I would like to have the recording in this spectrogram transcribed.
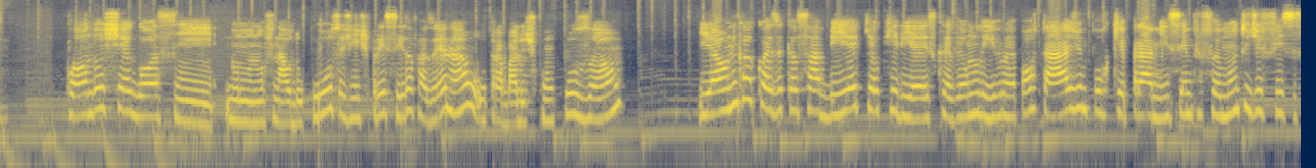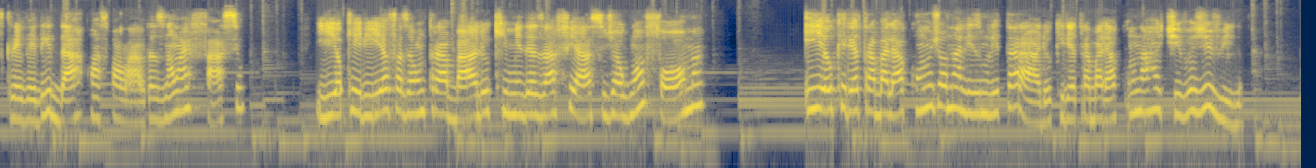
Quando chegou assim, no, no final do curso, a gente precisa fazer né, o trabalho de conclusão. E a única coisa que eu sabia é que eu queria escrever um livro, reportagem, porque para mim sempre foi muito difícil escrever, lidar com as palavras, não é fácil. E eu queria fazer um trabalho que me desafiasse de alguma forma. E eu queria trabalhar com jornalismo literário, eu queria trabalhar com narrativas de vida.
